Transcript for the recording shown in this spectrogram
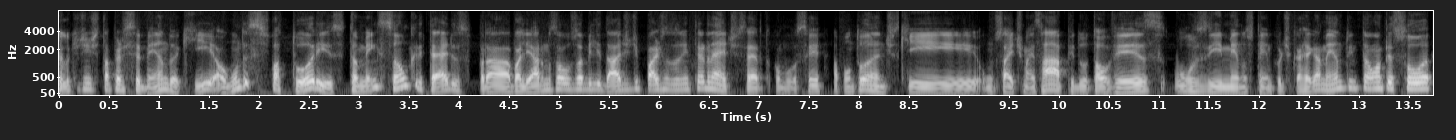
pelo que a gente está percebendo aqui, alguns desses fatores também são critérios para avaliarmos a usabilidade de páginas da internet, certo? Como você apontou antes, que um site mais rápido talvez use menos tempo de carregamento, então a pessoa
